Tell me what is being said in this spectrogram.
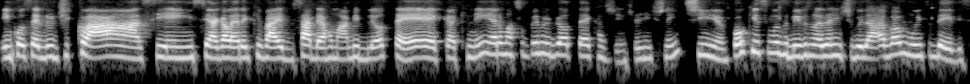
em conselho de classe, em ser a galera que vai, sabe, arrumar a biblioteca, que nem era uma super biblioteca, gente. A gente nem tinha pouquíssimos livros, mas a gente cuidava muito deles.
